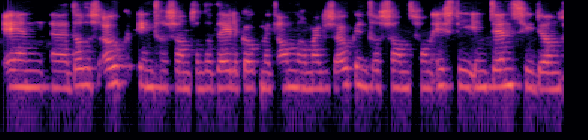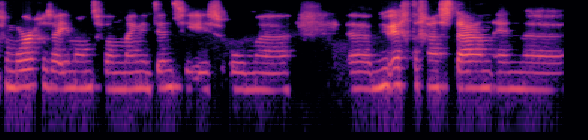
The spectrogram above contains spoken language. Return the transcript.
En uh, dat is ook interessant, want dat deel ik ook met anderen. Maar het is ook interessant van, is die intentie dan... Vanmorgen zei iemand van, mijn intentie is om... Uh, uh, nu echt te gaan staan en uh,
